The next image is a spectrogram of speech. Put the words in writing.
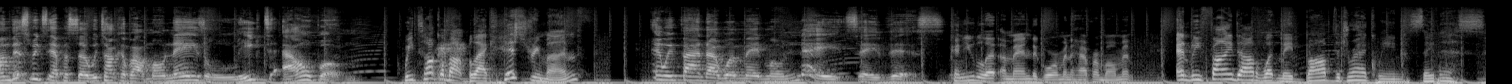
On this week's episode, we talk about Monet's leaked album. We talk about Black History Month. And we find out what made Monet say this. Can you let Amanda Gorman have her moment? And we find out what made Bob the drag queen say this.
